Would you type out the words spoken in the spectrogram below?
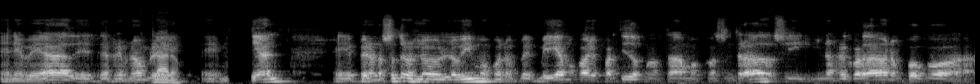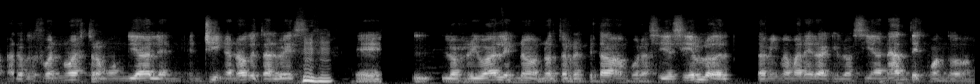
NBA, de, renombre eh, mundial. Eh, pero nosotros lo, vimos, bueno, veíamos varios partidos cuando estábamos concentrados y, nos recordaban un poco a, lo que fue nuestro mundial en, China, ¿no? Que tal vez los rivales no, no te respetaban, por así decirlo, de la misma manera que lo hacían antes cuando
